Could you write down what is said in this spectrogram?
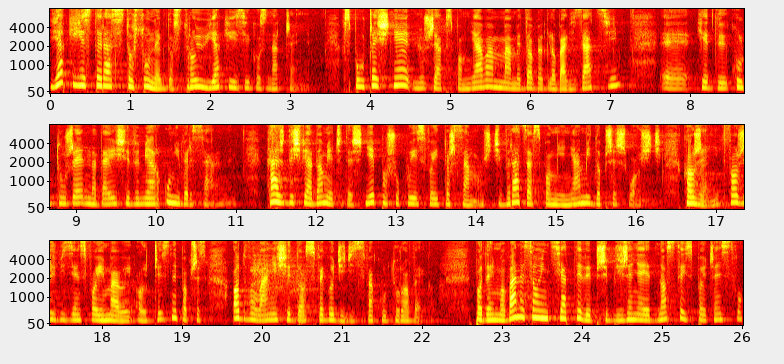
Jaki jest teraz stosunek do stroju jakie jest jego znaczenie? Współcześnie, już jak wspomniałam, mamy dobę globalizacji, e, kiedy kulturze nadaje się wymiar uniwersalny. Każdy świadomie czy też nie poszukuje swojej tożsamości, wraca wspomnieniami do przeszłości, korzeni, tworzy wizję swojej małej ojczyzny poprzez odwołanie się do swego dziedzictwa kulturowego. Podejmowane są inicjatywy przybliżenia jednostce i społeczeństwu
